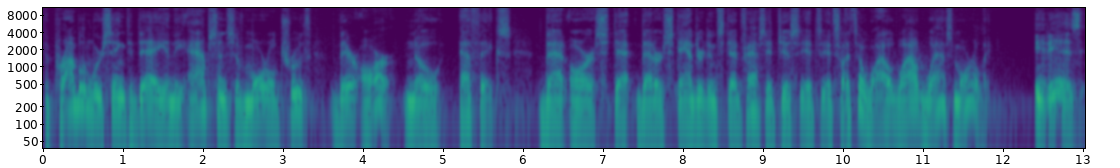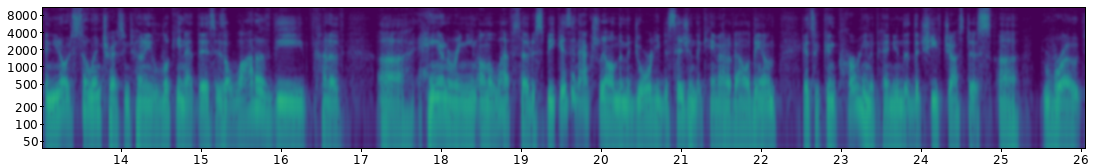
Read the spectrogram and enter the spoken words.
the problem we're seeing today, in the absence of moral truth, there are no ethics that are that are standard and steadfast. It just it's it's it's a wild wild west morally. It is, and you know what's so interesting, Tony. Looking at this is a lot of the kind of uh, hand wringing on the left, so to speak, isn't actually on the majority decision that came out of Alabama. It's a concurring opinion that the Chief Justice uh, wrote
